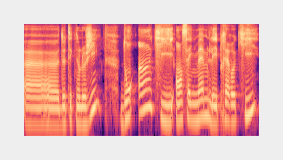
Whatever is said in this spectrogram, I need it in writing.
de technologie, dont un qui enseigne même les prérequis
